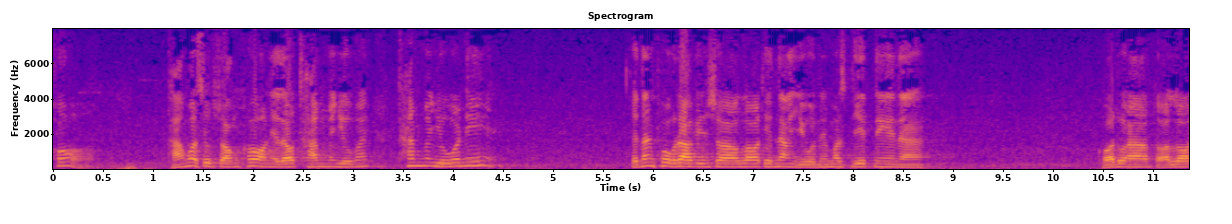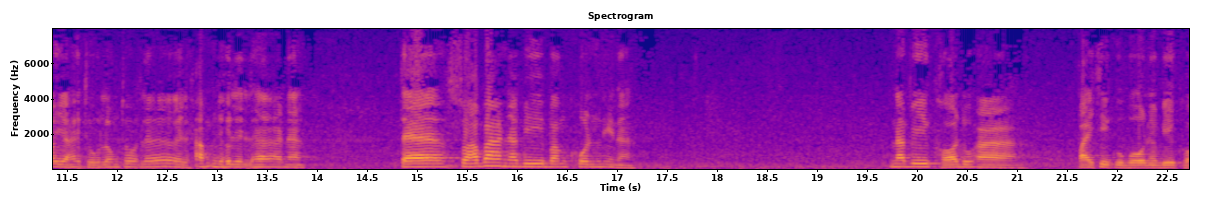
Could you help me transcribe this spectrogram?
ข้อ ถามว่าสิบสองข้อเนี่ยเราทำมาอยู่ไหมทำมาอยู่วันนี้ ฉะนั้นพวกเราอินชาอัลลอฮ์ที่นั่งอยู่ในมัสยิดนี่นะ ขอดุอาต่อรออย่าให้ถูกลงโทษเลยทำอยู่เลยแล้วนะ แต่สวาบ้านนบีบางคนนี่นะ นบีขอดุอา ไปที่กูโบ นบีขอ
